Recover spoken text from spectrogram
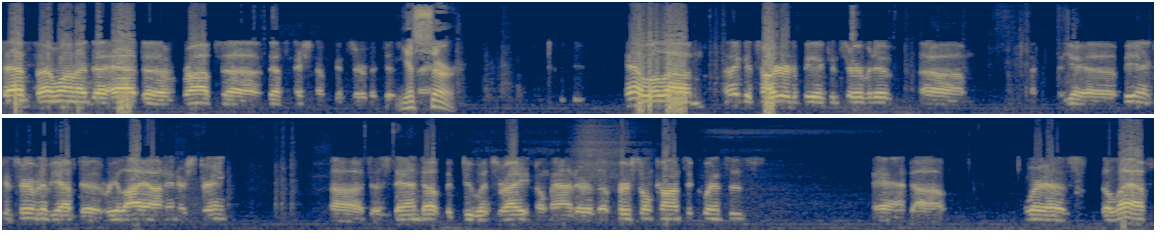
Seth. I wanted to add to Rob's uh, definition of conservatism. Yes, sir. Yeah, well, um, I think it's harder to be a conservative. Um, yeah, being a conservative, you have to rely on inner strength uh, to stand up and do what's right, no matter the personal consequences. And um, whereas the left,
